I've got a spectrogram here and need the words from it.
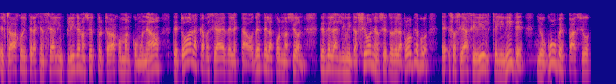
el trabajo interagencial implica, ¿no es cierto?, el trabajo mancomunado de todas las capacidades del Estado, desde la formación, desde las limitaciones, ¿no es cierto?, de la propia eh, sociedad civil que limite y ocupe espacio,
